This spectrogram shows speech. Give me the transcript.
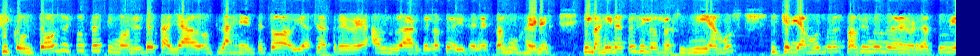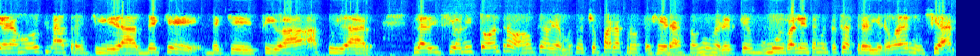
si con todos estos testimonios detallados la gente todavía se atreve a dudar de lo que dicen estas mujeres, imagínate si los resumíamos y queríamos un espacio en donde de verdad tuviéramos la tranquilidad de que, de que se iba a cuidar la edición y todo el trabajo que habíamos hecho para proteger a estas mujeres que muy valientemente se atrevieron a denunciar.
